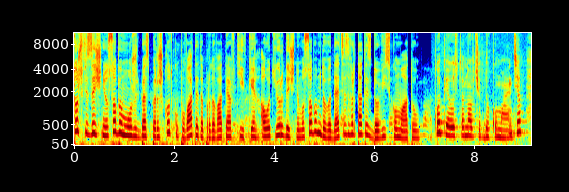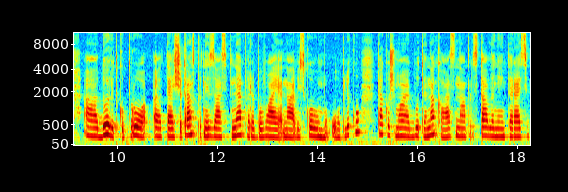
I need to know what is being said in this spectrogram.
Тож фізичні особи можуть без перешкод купувати та продавати автівки, а от юридичним особам доведеться звертатись до військомату. Копія установчих документів, довідку про е, те, що транспортний засіб не перебуває на військовому обліку. Також має бути наказ на представлення інтересів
